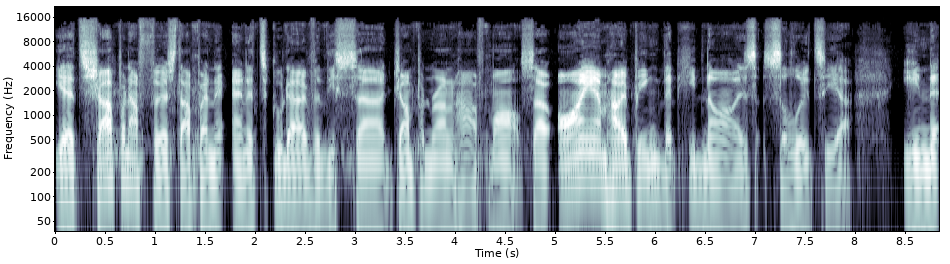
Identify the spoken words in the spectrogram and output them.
yeah, it's sharp enough first up, and and it's good over this uh, jump and run half mile. So I am hoping that Hidden Eyes salutes here in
